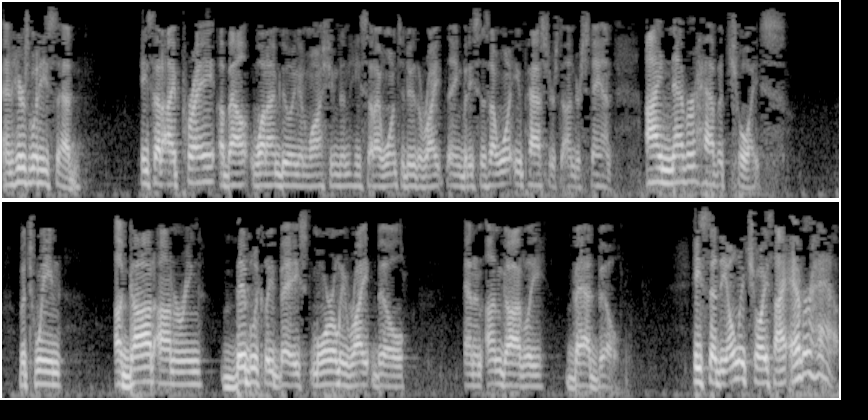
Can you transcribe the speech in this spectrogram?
And here's what he said. He said, I pray about what I'm doing in Washington. He said, I want to do the right thing. But he says, I want you pastors to understand, I never have a choice between a God honoring, biblically based, morally right bill and an ungodly, bad bill. He said, the only choice I ever have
